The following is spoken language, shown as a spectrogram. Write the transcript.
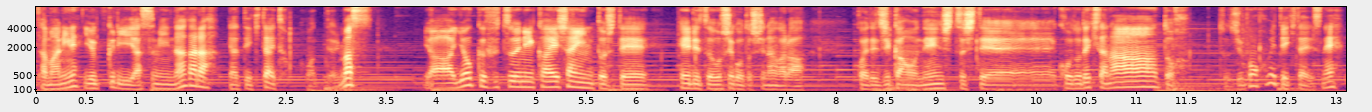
たまにねゆっくり休みながらやっていきたいと思っております。いやよく普通に会社員として平日お仕事しながらこうやって時間を捻出して行動できたなぁと自分を褒めていきたいですね。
